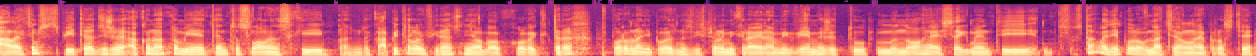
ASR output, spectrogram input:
ale chcem sa spýtať, že ako na tom je tento slovenský to kapitálový, finančný alebo akokoľvek trh v porovnaní povedzme s vyspelými krajinami. Vieme, že tu mnohé segmenty sú stále neporovnateľné. Proste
